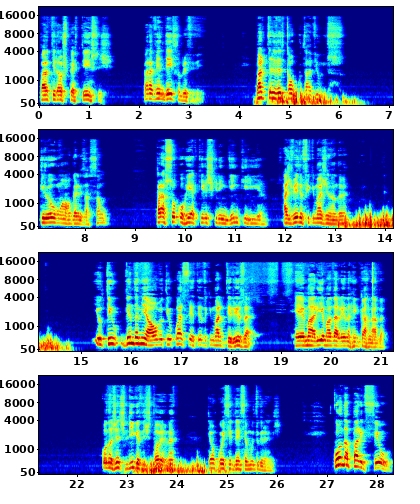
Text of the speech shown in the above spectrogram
para tirar os pertences, para vender e sobreviver. Padre Teresa de Calcutá viu isso. Criou uma organização para socorrer aqueles que ninguém queria. Às vezes eu fico imaginando, né? Eu tenho, dentro da minha alma, eu tenho quase certeza que Maria Teresa é Maria Madalena reencarnada. Quando a gente liga as histórias, né? Tem uma coincidência muito grande. Quando apareceu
